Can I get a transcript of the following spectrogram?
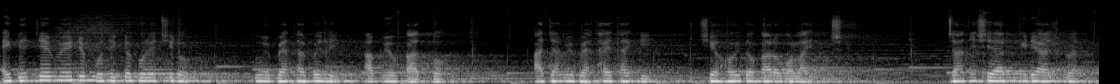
একদিন যে মেয়েটি প্রতিজ্ঞা করেছিল, তুমি ব্যথা পেলে আমিও কাঁদব। আজ আমি ব্যথায় থাকি, সে হয়তো কারও গলায় আসে জানি সে আর ফিরে আসবে না।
